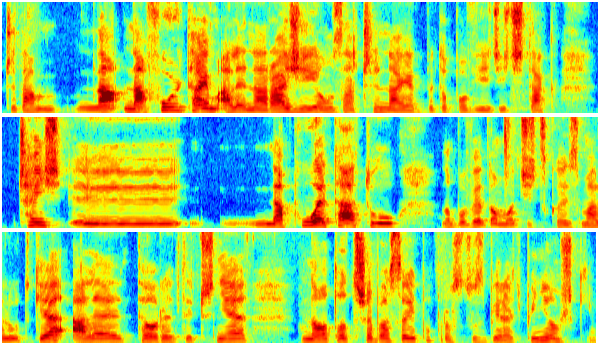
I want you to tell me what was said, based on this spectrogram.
czy tam na, na full time, ale na razie ją zaczyna, jakby to powiedzieć, tak część yy, na pół etatu, no bo wiadomo, dziecko jest malutkie, ale teoretycznie no to trzeba sobie po prostu zbierać pieniążki.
